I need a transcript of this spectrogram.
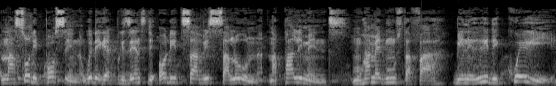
na so di person wey dey represent di audit service salon na parliament mohammed Mustafa, bin read di query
